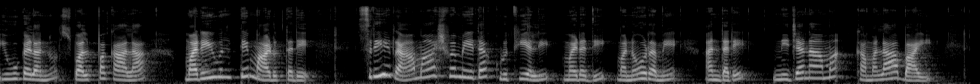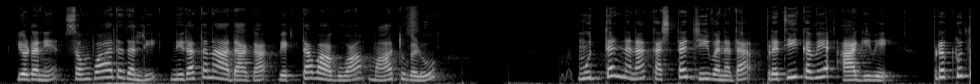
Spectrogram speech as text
ಇವುಗಳನ್ನು ಸ್ವಲ್ಪ ಕಾಲ ಮರೆಯುವಂತೆ ಮಾಡುತ್ತದೆ. ಶ್ರೀ ರಾಮಾಶ್ವಮೇಧ ಕೃತಿಯಲ್ಲಿ ಮಡದಿ ಮನೋರಮೆ ಅಂದರೆ ನಿಜನಾಮ ಕಮಲಾಬಾಯಿ. ಯೊಡನೆ ಸಂವಾದದಲ್ಲಿ ನಿರತನಾದಾಗ ವ್ಯಕ್ತವಾಗುವ ಮಾತುಗಳು, ಮುದ್ದಣ್ಣನ ಕಷ್ಟ ಜೀವನದ ಪ್ರತೀಕವೇ ಆಗಿವೆ. ಪ್ರಕೃತ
